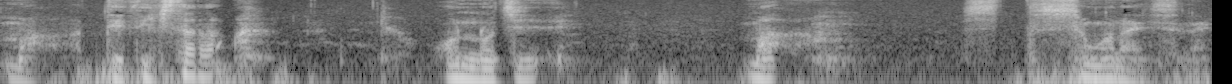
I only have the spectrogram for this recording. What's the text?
まあ出てきたら御の字。まあしょうがないですね。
